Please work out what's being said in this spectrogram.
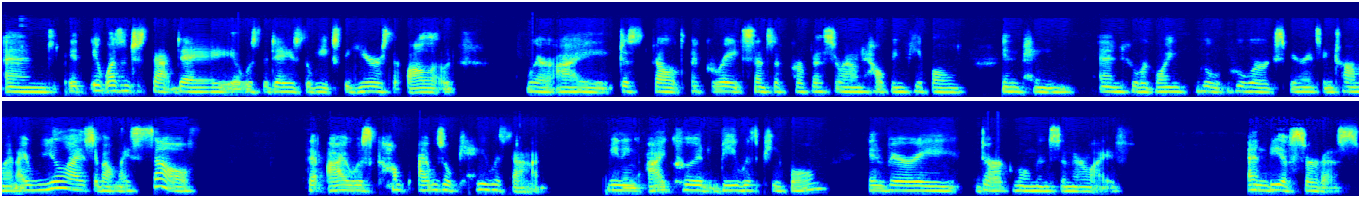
And it, it wasn't just that day, it was the days, the weeks, the years that followed where I just felt a great sense of purpose around helping people in pain and who were going who who were experiencing trauma. And I realized about myself that I was com- I was okay with that meaning I could be with people in very dark moments in their life and be of service.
